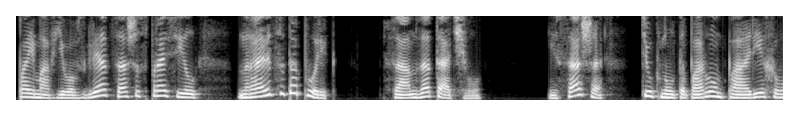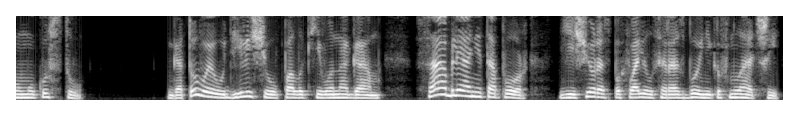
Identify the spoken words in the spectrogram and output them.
Поймав его взгляд, Саша спросил, «Нравится топорик?» «Сам затачивал». И Саша тюкнул топором по ореховому кусту. Готовое удилище упало к его ногам. «Сабля, а не топор!» — еще раз похвалился Разбойников-младший.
